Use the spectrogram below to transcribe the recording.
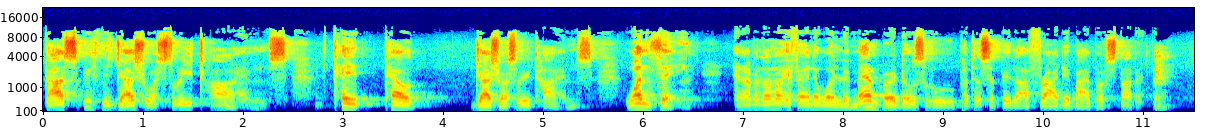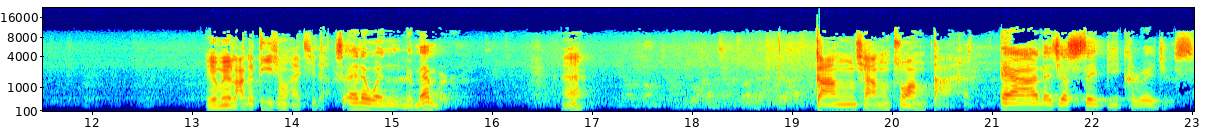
God speaks to Joshua three times, ta- tell Joshua three times one thing. And I don't know if anyone remember those who participated in our Friday Bible study. 有没有哪个弟兄还记得？ So anyone remember? 嗯？刚强壮胆。 And I just say be courageous.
